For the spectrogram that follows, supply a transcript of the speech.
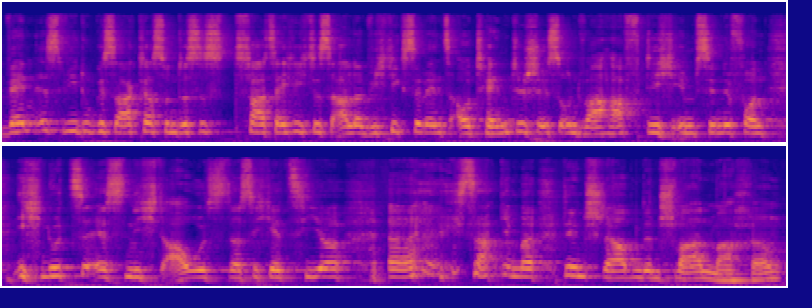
wenn es, wie du gesagt hast, und das ist tatsächlich das Allerwichtigste, wenn es authentisch ist und wahrhaftig im Sinne von, ich nutze es nicht aus, dass ich jetzt hier, äh, ich sage immer, den sterbenden Schwan mache.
